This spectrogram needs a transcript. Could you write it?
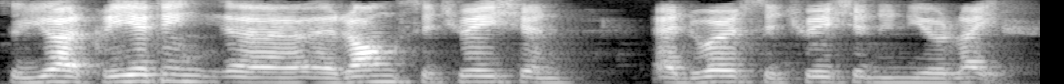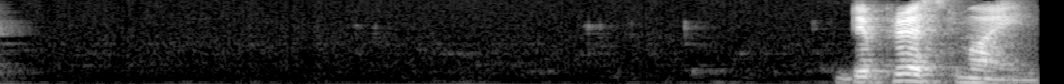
So you are creating uh, a wrong situation, adverse situation in your life. Depressed mind.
